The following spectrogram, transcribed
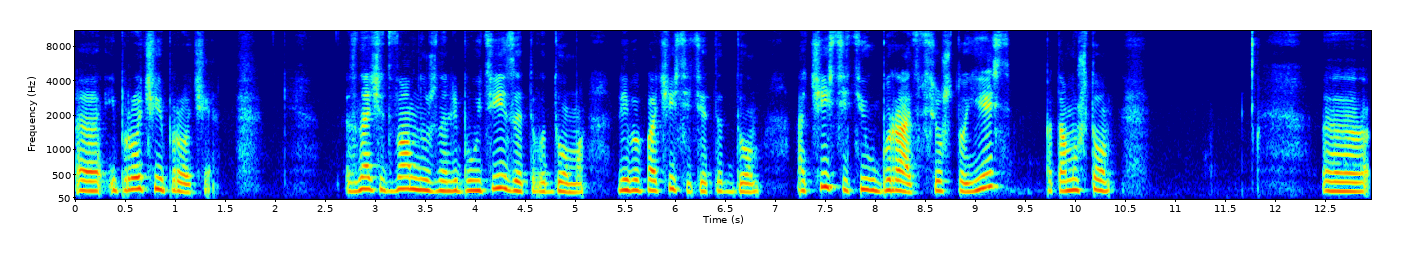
э, и прочее, и прочее. Значит, вам нужно либо уйти из этого дома, либо почистить этот дом. Очистить и убрать все, что есть, потому что э,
